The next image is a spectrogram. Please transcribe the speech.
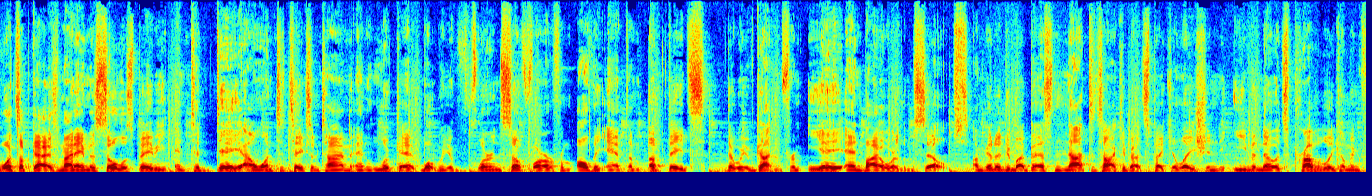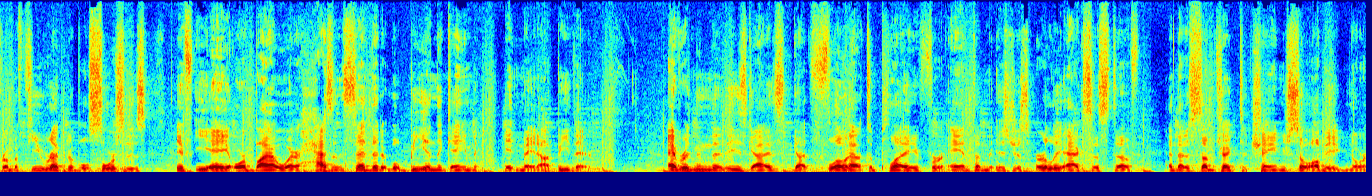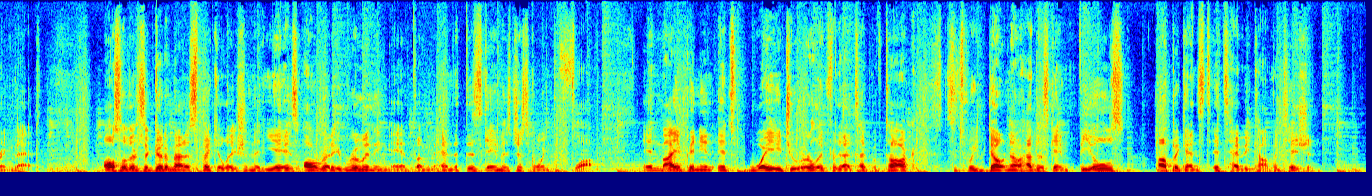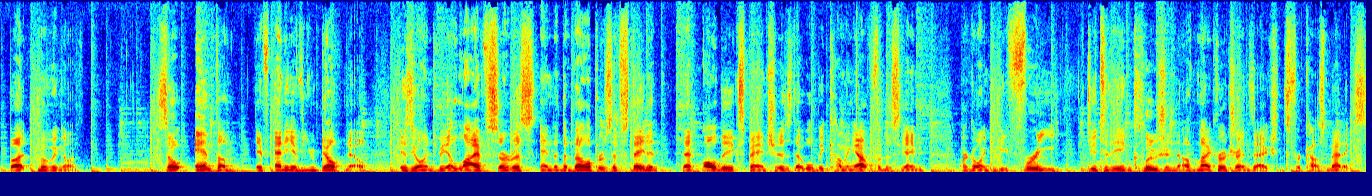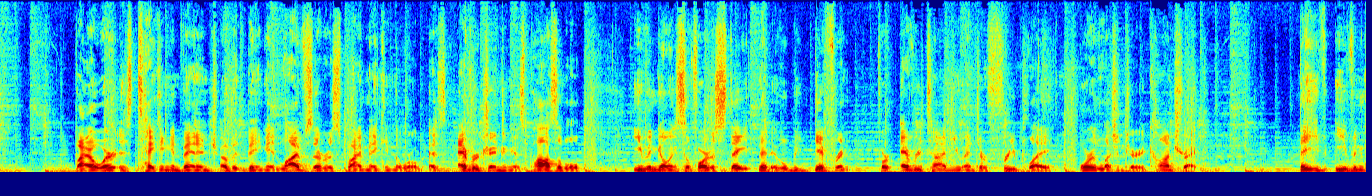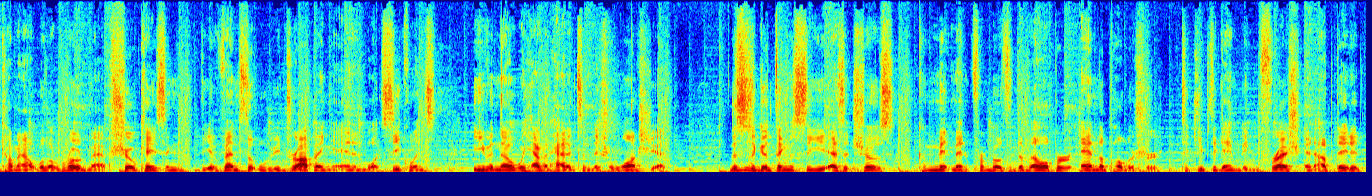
What's up guys, my name is Soulless Baby, and today I want to take some time and look at what we have learned so far from all the Anthem updates that we have gotten from EA and BioWare themselves. I'm to do my best not to talk about speculation, even though it's probably coming from a few reputable sources. If EA or BioWare hasn't said that it will be in the game, it may not be there. Everything that these guys got flown out to play for Anthem is just early access stuff, and that is subject to change, so I'll be ignoring that. Also, there's a good amount of speculation that EA is already ruining Anthem and that this game is just going to flop. In my opinion, it's way too early for that type of talk, since we don't know how this game feels up against its heavy competition. But moving on. So Anthem, if any of you don't know, is going to be a live service, and the developers have stated that all the expansions that will be coming out for this game are going to be free due to the inclusion of microtransactions for cosmetics. BioWare is taking advantage of it being a live service by making the world as ever changing as possible, even going so far to state that it will be different for every time you enter free play or a legendary contract. They've even come out with a roadmap showcasing the events that will be dropping and in what sequence, even though we haven't had its initial launch yet. This is a good thing to see as it shows commitment from both the developer and the publisher to keep the game being fresh and updated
